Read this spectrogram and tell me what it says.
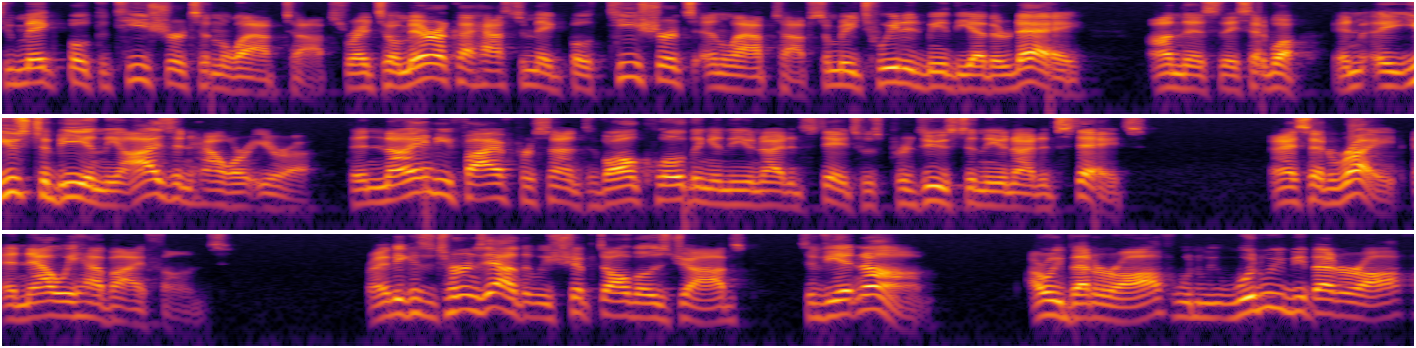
to make both the t shirts and the laptops, right? So America has to make both t shirts and laptops. Somebody tweeted me the other day on this. They said, well, and it used to be in the Eisenhower era that 95% of all clothing in the United States was produced in the United States. And I said, right. And now we have iPhones, right? Because it turns out that we shipped all those jobs to Vietnam. Are we better off? Would we, would we be better off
